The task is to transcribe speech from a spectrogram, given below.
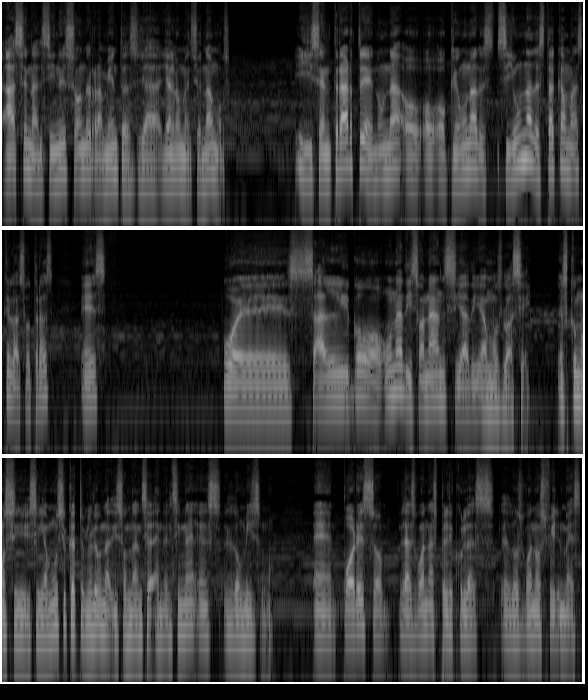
hacen al cine son herramientas, ya, ya lo mencionamos. Y centrarte en una o, que una, si una destaca más que las otras, es pues algo, una disonancia, digámoslo así. Es como si, si la música tuviera una disonancia, en el cine es lo mismo. Eh, por eso las buenas películas, los buenos filmes,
